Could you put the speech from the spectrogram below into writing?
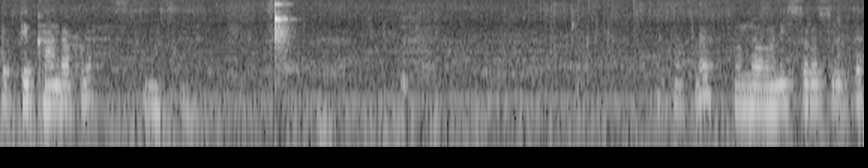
બધી ખાંડ આપણે આપણે હલાવવાની સરસ રીતે.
